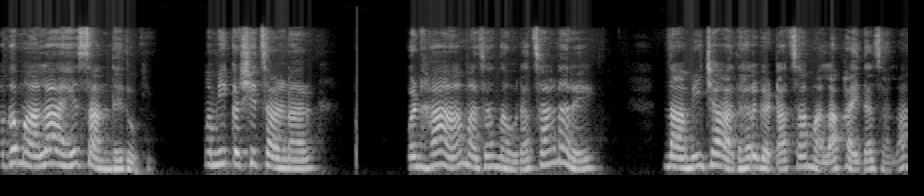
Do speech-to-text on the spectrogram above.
अगं मला आहे सांधे दोघी. मग मी कशी चालणार? पण हा माझा नवरा चालणार आहे. नामीच्या आधार गटाचा मला फायदा झाला.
